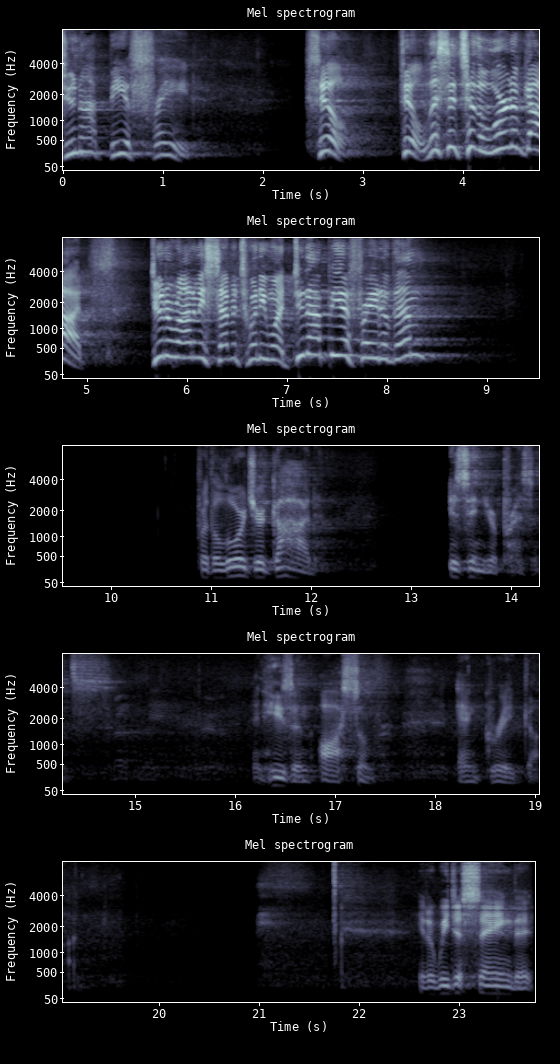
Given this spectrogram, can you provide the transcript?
Do not be afraid. Phil, Phil, listen to the word of God. Deuteronomy 7:21. Do not be afraid of them. For the Lord your God is in your presence. And he's an awesome and great God. You know, we just saying that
